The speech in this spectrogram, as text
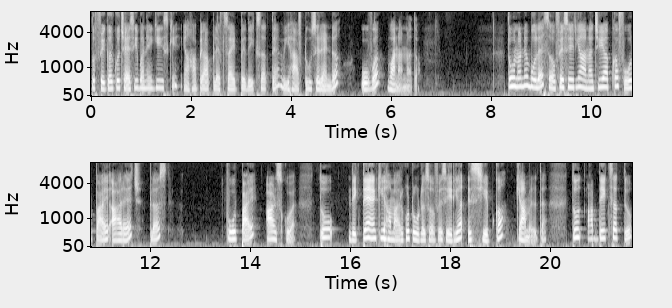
तो फिगर कुछ ऐसी बनेगी इसकी। यहाँ पे आप लेफ़्ट साइड पे देख सकते हैं। We have two cylinder over one another तो उन्होंने बोला है सरफेस एरिया आना चाहिए आपका four pi R H plus four pi R square तो देखते हैं कि हमारे को टोटल सरफेस एरिया इस शेप का क्या मिलता है। तो आप देख सकते हो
